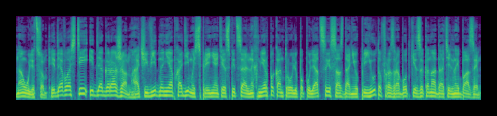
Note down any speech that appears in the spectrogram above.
на улицу. И для властей, и для горожан очевидна необходимость принятия специальных мер по контролю популяции, созданию приютов, разработке законодательной базы.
